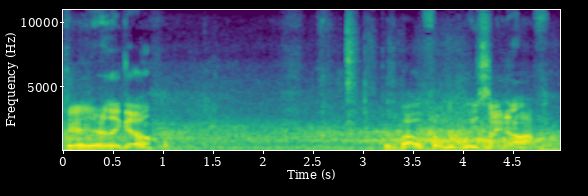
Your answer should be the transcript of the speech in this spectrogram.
Okay, there they go. This is about from the police signing off.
